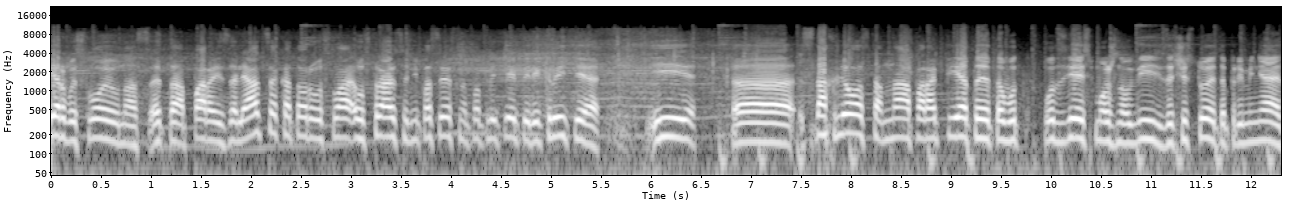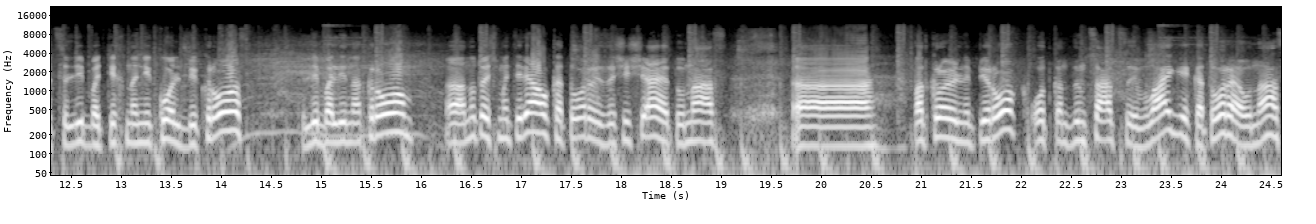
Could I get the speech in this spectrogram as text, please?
Первый слой у нас это пароизоляция, которая устраивается непосредственно по плите перекрытия и э, с нахлестом на парапеты. Это вот, вот здесь можно увидеть, зачастую это применяется либо технониколь бикросс, либо линокром. Э, ну, то есть материал, который защищает у нас э, подкровельный пирог от конденсации влаги, которая у нас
